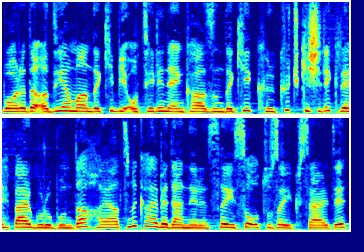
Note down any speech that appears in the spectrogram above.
Bu arada Adıyaman'daki bir otelin enkazındaki 43 kişilik rehber grubunda hayatını kaybedenlerin sayısı 30'a yükseldi.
